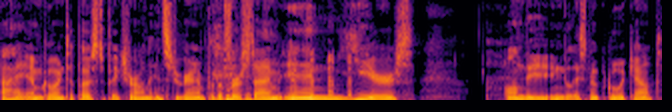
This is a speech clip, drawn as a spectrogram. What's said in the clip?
I am going to post a picture on Instagram for the first time in years on the Inglés no Cru account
